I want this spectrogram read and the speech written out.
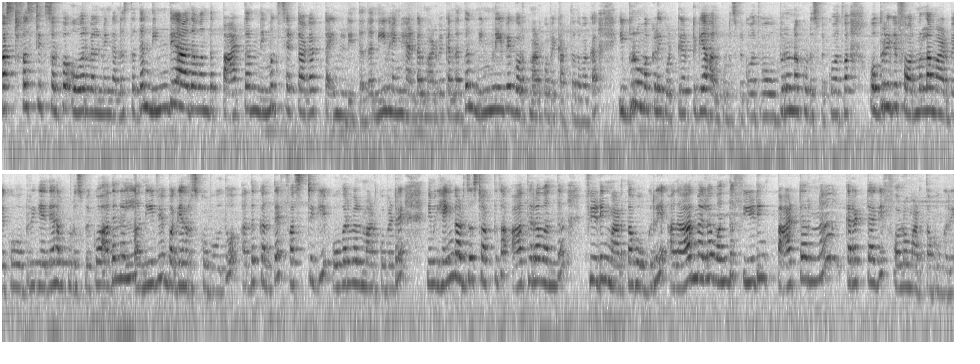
ಫಸ್ಟ್ ಫಸ್ಟಿಗೆ ಸ್ವಲ್ಪ ಓವರ್ವೆಲ್ಮಿಂಗ್ ಅನ್ನಿಸ್ತದೆ. ನಿಮ್ಮದೇ ಆದ ಒಂದು ಪ್ಯಾಟರ್ನ್ ನಿಮಗೆ ಸೆಟ್ ಆಗಕ್ಕೆ ಟೈಮ್ ಹಿಡಿತದ. ನೀವು ಹೆಂಗೆ ಹ್ಯಾಂಡಲ್ ಮಾಡ್ಬೇಕನ್ನೋದು ನಿಮ್ಮ ನೀವೇ ಗೊರ್ತು ಮಾಡ್ಕೋಬೇಕಾಗ್ತದ ಅವಾಗ. ಇಬ್ಬರು ಮಕ್ಕಳಿಗೆ ಒಟ್ಟೆ ಒಟ್ಟಿಗೆ ಹಾಲು ಕುಡಿಸ್ಬೇಕು ಅಥವಾ ಒಬ್ಬರನ್ನ ಕುಡಿಸ್ಬೇಕು ಅಥವಾ ಒಬ್ಬರಿಗೆ ಫಾರ್ಮುಲಾ ಮಾಡಬೇಕು ಒಬ್ಬರಿಗೆ ಎದೆ ಹಾಲು ಕುಡಿಸ್ಬೇಕು. ಅದನ್ನೆಲ್ಲ ನೀವೇ ಬಗೆಹರಿಸ್ಕೋಬಹುದು ಅದಕ್ಕಂತೆ ಫಸ್ಟಿಗೆ ಓವರ್ವೆಲ್ ಮಾಡ್ಕೋಬೇಡ್ರಿ. ನಿಮ್ಗೆ ಹೆಂಗೆ ಅಡ್ಜಸ್ಟ್ ಆಗ್ತದೋ ಆ ಥರ ಒಂದು ಫೀಡಿಂಗ್ ಮಾಡ್ತಾ ಹೋಗ್ರಿ. ಅದಾದ್ಮೇಲೆ ಒಂದು ಫೀಡಿಂಗ್ ಪ್ಯಾಟರ್ನ ಕರೆಕ್ಟಾಗಿ ಫಾಲೋ ಮಾಡ್ತಾ ಹೋಗ್ರಿ.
